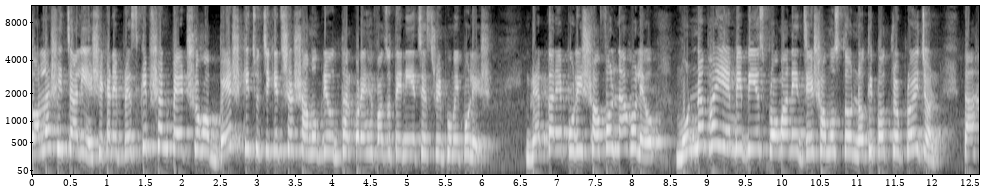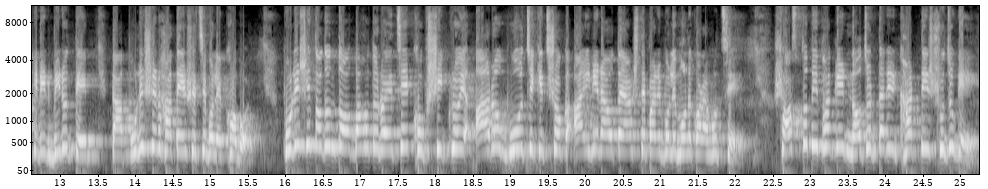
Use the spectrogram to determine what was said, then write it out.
তল্লাশি চালিয়ে সেখানে প্রেসক্রিপশন প্যাড সহ বেশ কিছু চিকিৎসা সামগ্রী উদ্ধার করে হেফাজতে নিয়েছে শ্রীভূমি পুলিশ। গ্রেপ্তারে পুলিশ সফল না হলেও মুন্না ভাই এমবিবিএস প্রমাণে যে সমস্ত নথিপত্র প্রয়োজন তাহিরের বিরুদ্ধে তা পুলিশের হাতে এসেছে বলে খবর। পুলিশি তদন্ত অব্যাহত রয়েছে। খুব শীঘ্রই আরও ভুয়ো চিকিৎসক আইনের আওতায় আসতে পারে বলে মনে করা হচ্ছে। স্বাস্থ্য বিভাগের নজরদারির ঘাটতির সুযোগে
